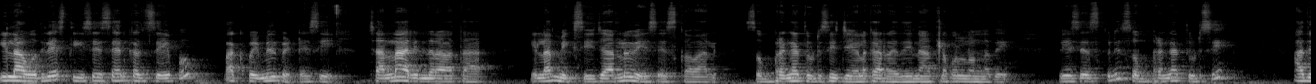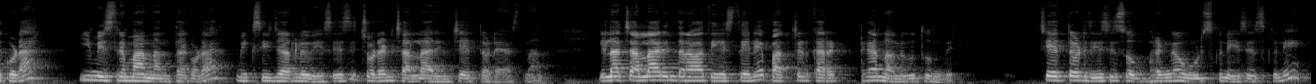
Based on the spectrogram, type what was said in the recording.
ఇలా వదిలేసి తీసేసాను కొద్దిసేపు పక్క పొయ్యి మీద పెట్టేసి. చల్లారిన తర్వాత ఇలా మిక్సీ జార్లో వేసేసుకోవాలి. శుభ్రంగా తుడిసి జీలకర్ర అది నాట్ల పుల్ల ఉన్నది. వేసేసుకుని శుభ్రంగా తుడిసి అది కూడా ఈ మిశ్రమాన్నంతా కూడా మిక్సీ జార్లో వేసేసి చూడండి చల్లారిన చేతితో వేస్తున్నాను. ఇలా చల్లారిన తర్వాత వేస్తేనే పచ్చడి కరెక్ట్గా నలుగుతుంది. చేతితోటి తీసి శుభ్రంగా ఊడ్చుకుని వేసేసుకుని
